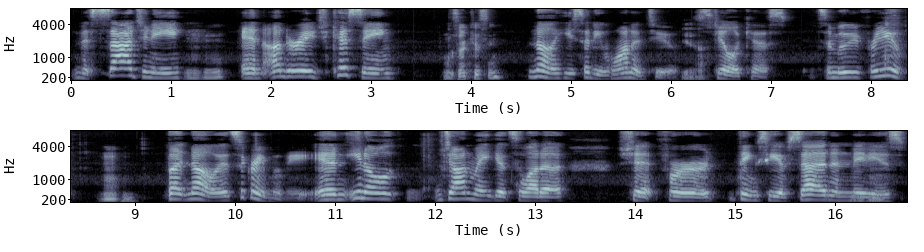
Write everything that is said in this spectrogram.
misogyny hmm and underage kissing, Was there kissing? no, he said he wanted to Yeah. steal a kiss. It's a movie for you. hmm But no, it's a great movie. And, you know, John Wayne gets a lot of shit for things he have said and maybe Mhm. his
